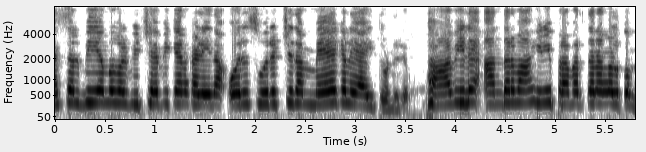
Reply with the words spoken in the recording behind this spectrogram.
എസ് എൽ ബി എമ്മുകൾ വിക്ഷേപിക്കാൻ കഴിയുന്ന ഒരു സുരക്ഷിത മേഖലയായി തുടരും. ഭാവിയിലെ അന്തർവാഹിനി പ്രവർത്തനങ്ങൾക്കും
